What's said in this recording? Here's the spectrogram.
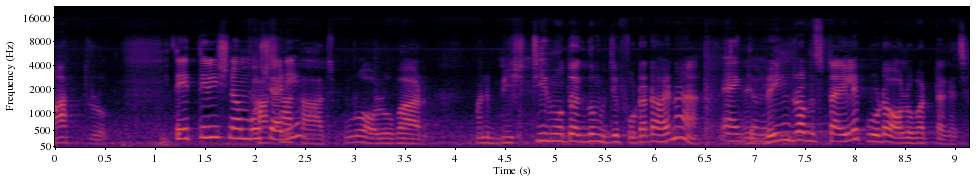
মাত্র। তেত্রিশ নম্বর ঠাসা শাড়ি। কাজ পুরো অল ওভার মানে বৃষ্টির মতো একদম যে ফোটাটা হয় না একদমই। রেইন ড্রপ স্টাইলে পুরোটা অল ওভারটা গেছে।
